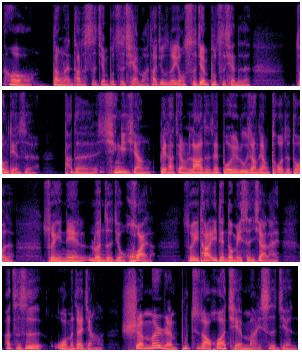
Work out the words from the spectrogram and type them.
然后当然他的时间不值钱嘛，他就是那种时间不值钱的人。重点是他的行李箱被他这样拉着在柏油路上这样拖着拖着。所以那轮子就坏了，所以他一点都没省下来。啊，只是我们在讲什么人不知道花钱买时间，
